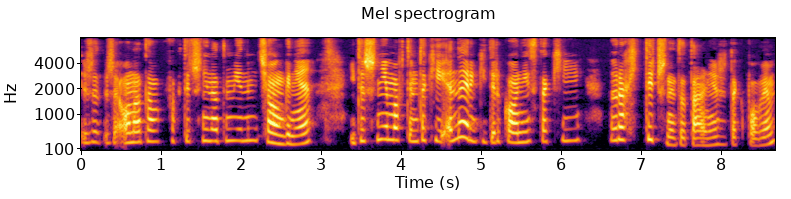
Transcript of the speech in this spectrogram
że, że ona tam faktycznie na tym jednym ciągnie i też nie ma w tym takiej energii, tylko on jest taki rachityczny totalnie, że tak powiem,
